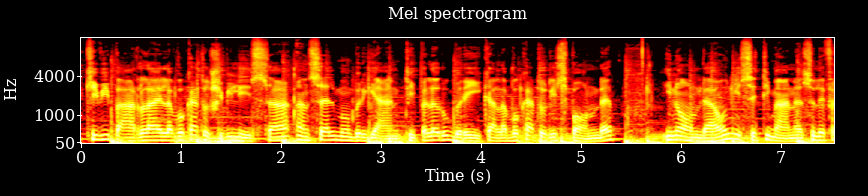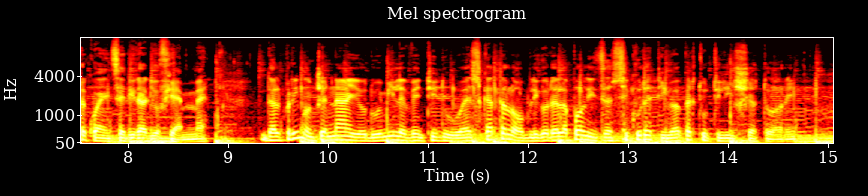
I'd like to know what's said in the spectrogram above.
Chi vi parla è l'avvocato civilista Anselmo Briganti per la rubrica L'Avvocato risponde, in onda ogni settimana sulle frequenze di Radio Fiemme. Dal 1 gennaio 2022 scatta l'obbligo della polizza assicurativa per tutti gli sciatori.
